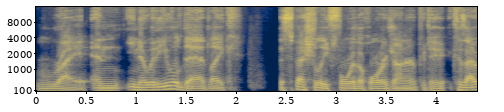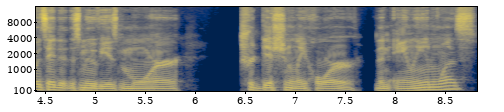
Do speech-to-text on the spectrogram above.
Right. And you know, with Evil Dead, like especially for the horror genre, particular, because I would say that this movie is more traditionally horror than Alien was.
